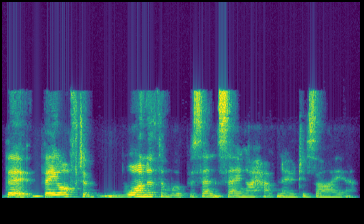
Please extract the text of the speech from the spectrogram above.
they they often one of them will present saying, "I have no desire."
